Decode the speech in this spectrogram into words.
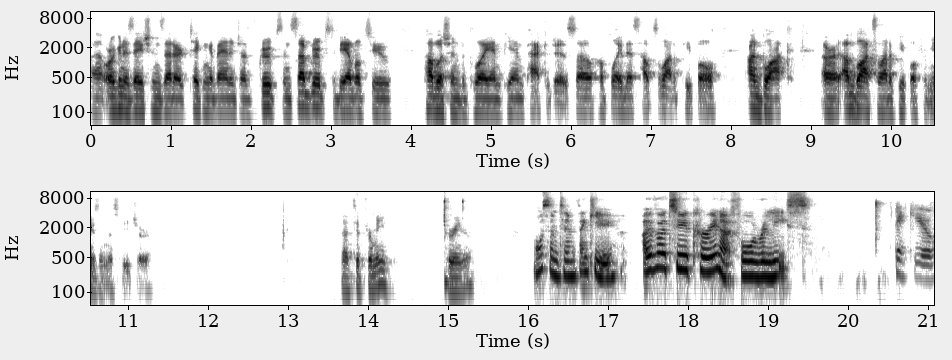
uh, organizations that are taking advantage of groups and subgroups to be able to publish and deploy NPM packages. So hopefully this helps a lot of people unblock or unblocks a lot of people from using this feature. That's it for me, Karina. Awesome, Tim. Thank you. Over to Karina for release. Thank you.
